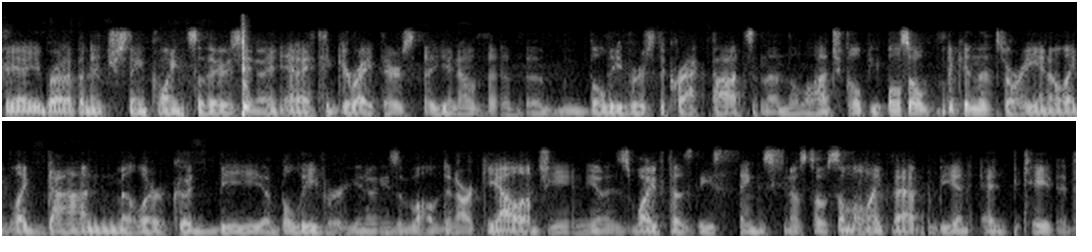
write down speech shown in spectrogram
Yeah, you brought up an interesting point. So there's, you know, and I think you're right. There's the, you know, the the believers, the crackpots, and then the logical people. So like in the story, you know, like like Don Miller could be a believer. You know, he's involved in archaeology, and you know, his wife does these things. You know, so someone like that would be an educated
